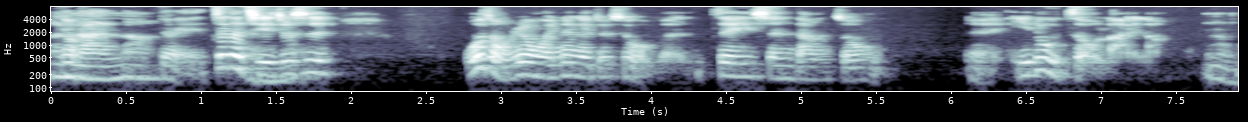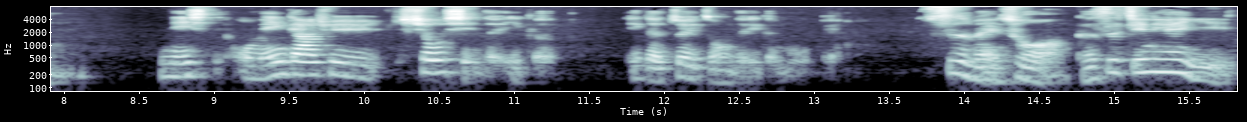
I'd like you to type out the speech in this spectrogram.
很难啊。对，这个其实就是我总认为那个就是我们这一生当中，对，一路走来了，嗯。你我们应该要去修行的一个一个最终的一个目标是没错。可是今天以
